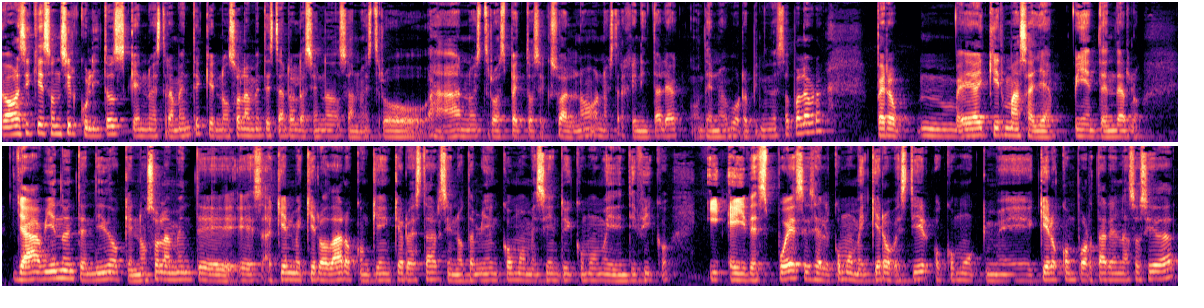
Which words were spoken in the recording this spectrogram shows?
ahora sí que son circulitos que en nuestra mente que no solamente están relacionados a nuestro, a nuestro aspecto sexual, ¿no? A nuestra genitalia, de nuevo repitiendo esta palabra, pero mm, eh, hay que ir más allá y entenderlo. Ya habiendo entendido que no solamente es a quién me quiero dar o con quién quiero estar, sino también cómo me siento y cómo me identifico. Y, y después es el cómo me quiero vestir o cómo me quiero comportar en la sociedad,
